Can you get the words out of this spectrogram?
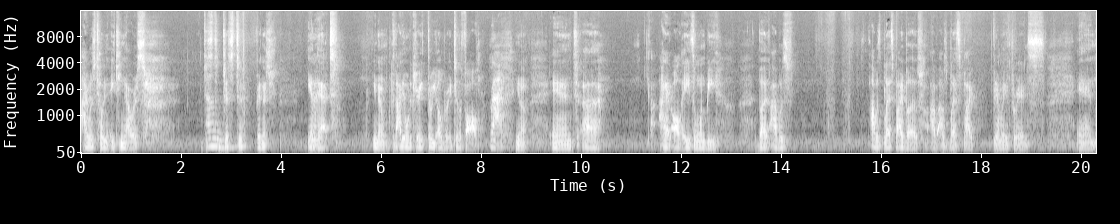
I was toting 18 hours just, Oh. to, just to finish in Right. that, you know, because I didn't want to carry three over into the fall, Right. you know. And uh, I had all A's and one B, but I was I was blessed by above. I, I was blessed by family and friends, and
